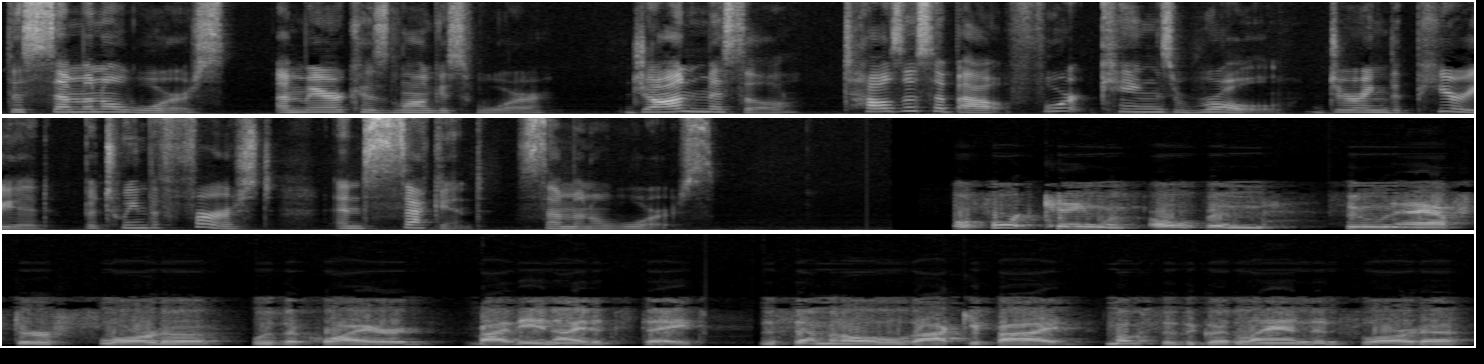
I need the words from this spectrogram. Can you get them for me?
The Seminole Wars America's Longest War, John Missal tells us about Fort King's role during the period between the First and Second Seminole Wars. Well, Fort King was opened soon after Florida was acquired by the United States. The Seminoles occupied most of the good land in Florida.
